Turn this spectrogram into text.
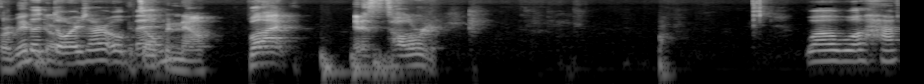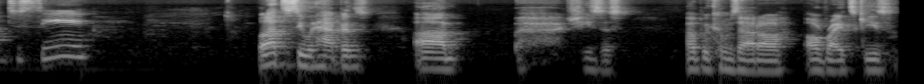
Forbidden The Door doors are open. It's open now, but it is a tall order. Well, we'll have to see. We'll have to see what happens. Um, Jesus, hope it comes out all all right, skis.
